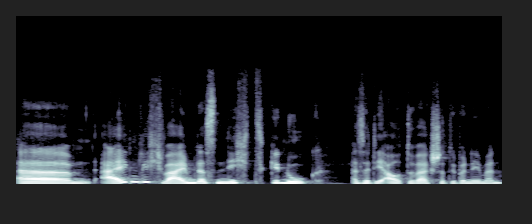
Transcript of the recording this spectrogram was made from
Ähm, eigentlich war ihm das nicht genug, also die Autowerkstatt übernehmen.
